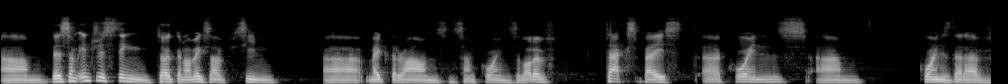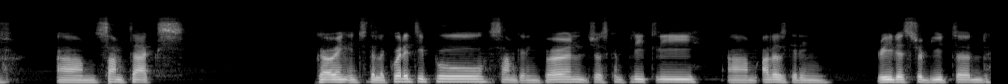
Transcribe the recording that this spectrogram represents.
Um, there's some interesting tokenomics I've seen uh, make the rounds in some coins. A lot of tax-based uh, coins, um, coins that have um, some tax going into the liquidity pool, some getting burned just completely, um, others getting redistributed.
